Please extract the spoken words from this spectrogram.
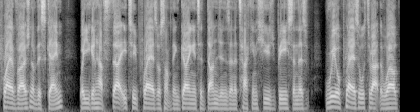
multiplayer version of this game where you can have 32 players or something going into dungeons and attacking huge beasts, and there's real players all throughout the world,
